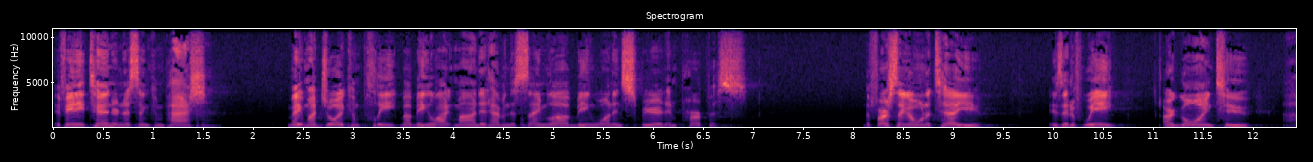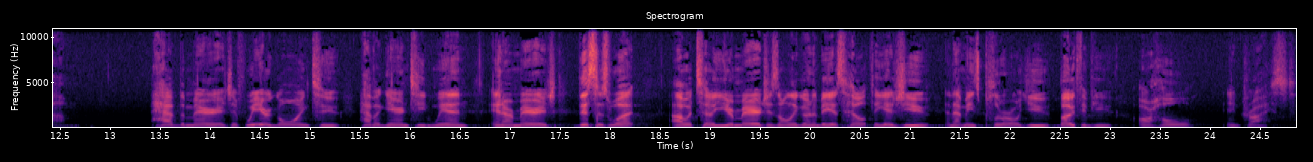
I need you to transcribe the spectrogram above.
if any tenderness and compassion, make my joy complete by being like minded, having the same love, being one in spirit and purpose. The first thing I want to tell you is that if we are going to have the marriage, if we are going to have a guaranteed win in our marriage, this is what I would tell you. Your marriage is only going to be as healthy as you, and that means plural, you, both of you, are whole in Christ.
